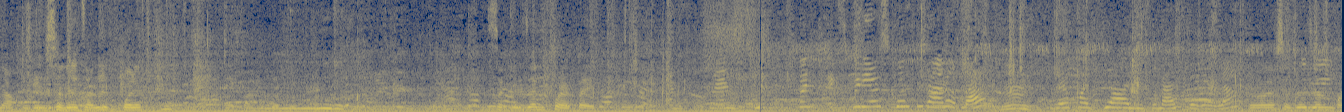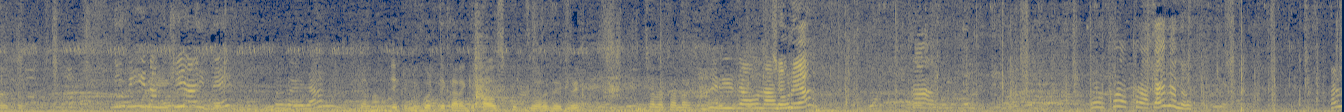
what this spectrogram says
दाखवते सगळे चालले पळत. सगळेजण पळत आहेत. सगळेजण पळत चला एक कारण की पाऊस खूप जोरात येतोय. चला चला. घरी जाऊन आम्ही- शौर्या? हा. काय झालं काय झालं का पळते तू? पाऊस येत नाही, मग तू- तुम्हाला- तुला भिजायचं आहे काय नाही तुला? नाही नाही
